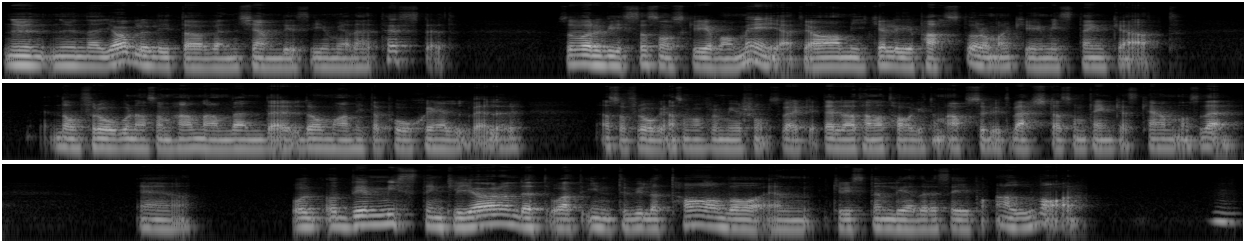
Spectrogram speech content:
nu, nu när jag blev lite av en kändis i och med det här testet så var det vissa som skrev om mig att ja Mikael är ju pastor och man kan ju misstänka att de frågorna som han använder de har han hittat på själv eller alltså frågorna som kommer från Migrationsverket eller att han har tagit de absolut värsta som tänkas kan och sådär. Eh, och, och det misstänkliggörandet och att inte vilja ta vad en kristen ledare säger på allvar Mm.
